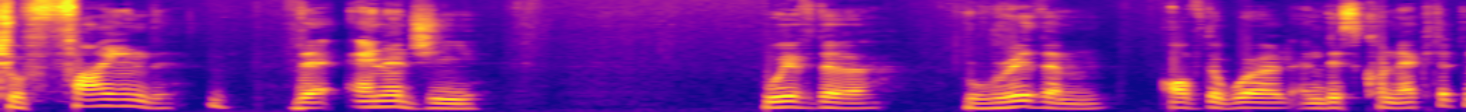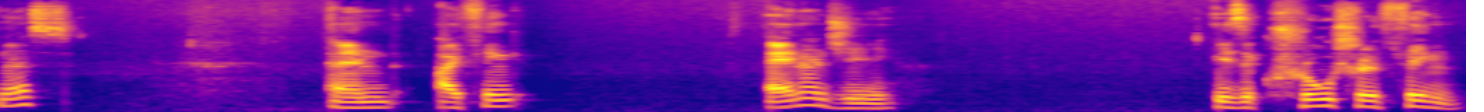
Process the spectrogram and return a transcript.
to find the energy with the rhythm of the world and this connectedness. And I think energy is a crucial thing.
